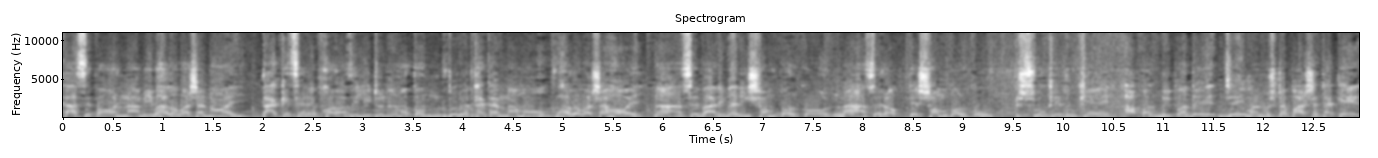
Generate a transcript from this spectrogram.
কাছে পাওয়ার নামই ভালোবাসা নয়, তাকে ছেড়ে ফরাজি লিটনের মতন দূরে থাকার নামও ভালোবাসা হয়। না আছে পারিবারিক সম্পর্ক, না আছে রক্তের সম্পর্ক। সুখে দুঃখে আপদ বিপদে যেই মানুষটা পাশে থাকে,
